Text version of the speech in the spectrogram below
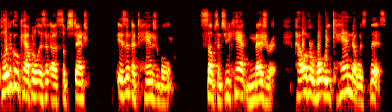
political capital isn't a substantial, isn't a tangible substance. You can't measure it. However, what we can know is this,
